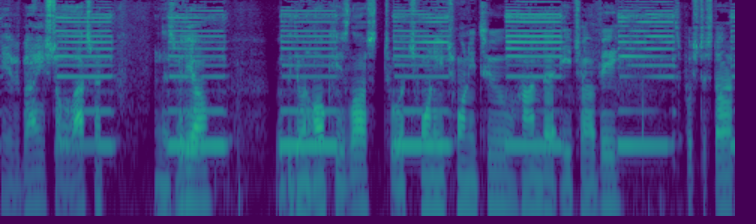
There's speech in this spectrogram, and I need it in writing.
Hey everybody, Stroller Locksmith. In this video, we'll be doing all keys lost to a 2022 Honda HRV. Let's push to start.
